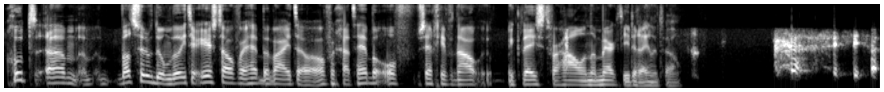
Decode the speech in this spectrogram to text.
Goed, um, wat zullen we doen? Wil je het er eerst over hebben waar je het over gaat hebben? Of zeg je van nou, ik lees het verhaal en dan merkt iedereen het wel? ja,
